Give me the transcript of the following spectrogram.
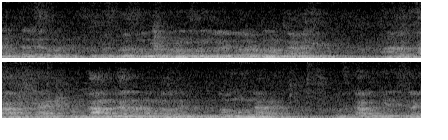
हाथ प्रमोट करने के मतलब काम क्या है तुम काम करना मतलब है तुम तो मुंडा है कुछ काम के लिए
